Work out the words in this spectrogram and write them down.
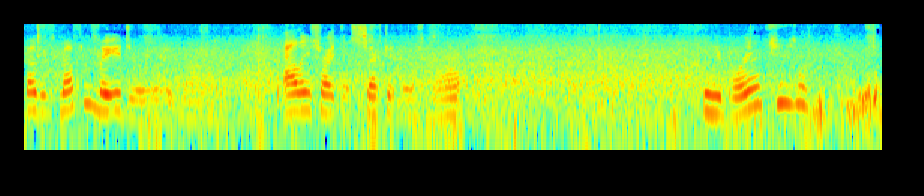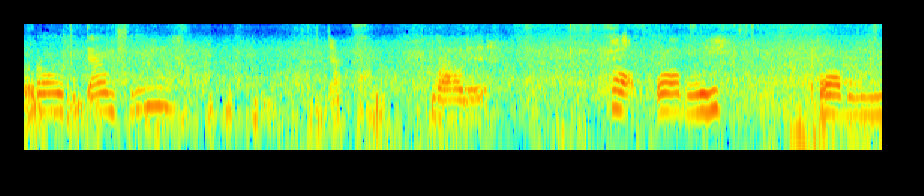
But there's nothing major right now. At least right this second there's not. Any branches are falling oh, down trees? Doubt- it. Pro- Probably. Probably.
